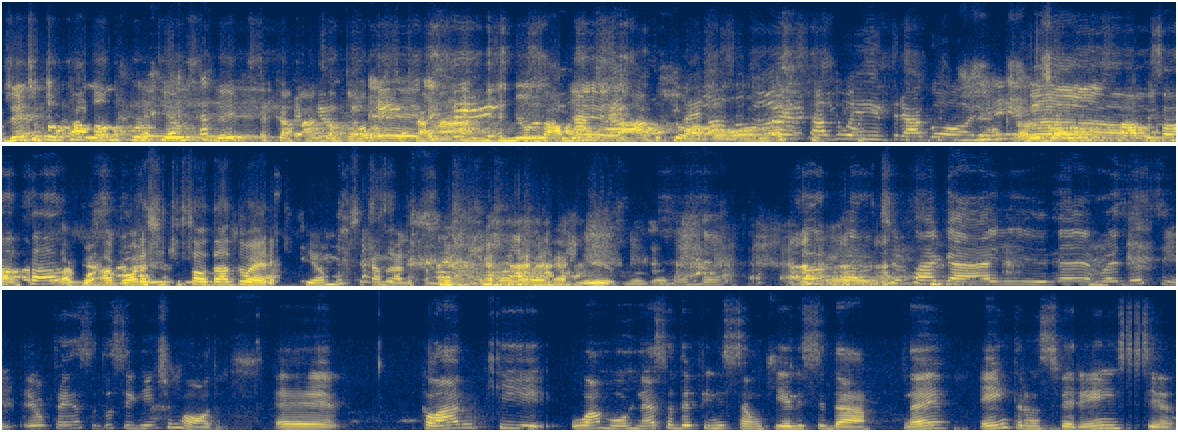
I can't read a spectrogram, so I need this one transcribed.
Gente, eu estou falando porque eu estudei psicanálise, adoro é. psicanálise, meus alunos é. sabem que eu adoro. Conversado entre agora. Meus alunos sabem que eu adoro. Agora, agora sim, que saudade do Eric, que ama psicanálise também. Vamos devagar aí, né? Mas assim, eu penso do seguinte modo. É, claro que o amor, nessa definição que ele se dá né, em transferência,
